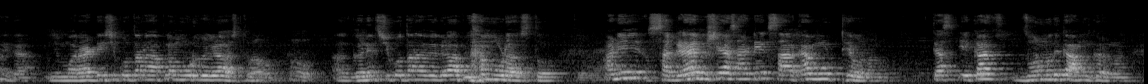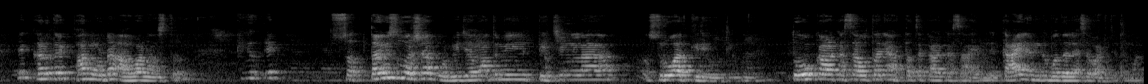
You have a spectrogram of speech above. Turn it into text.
नाही का? म्हणजे मराठी शिकवताना आपला मूड वेगळा असतो. हो. अ, गणित शिकवताना वेगळा आपला मूड असतो. आणि सगळ्या विषयासाठी एक सारखा मूड ठेवणं त्यास एकाच झोनमध्ये काम करणं हे खरं तर एक फार मोठं आव्हान असतं. की एक सत्तावीस वर्षापूर्वी जेव्हा तुम्ही टीचिंगला सुरुवात केली होती तो काळ कसा होता आणि आत्ताचा काळ कसा आहे? म्हणजे काय नेमकं बदल असं वाटतं तुम्हाला?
